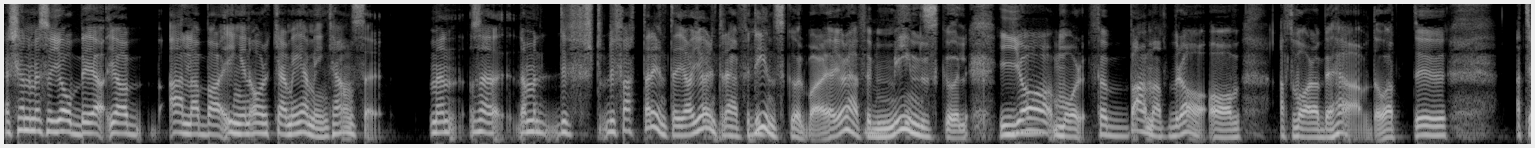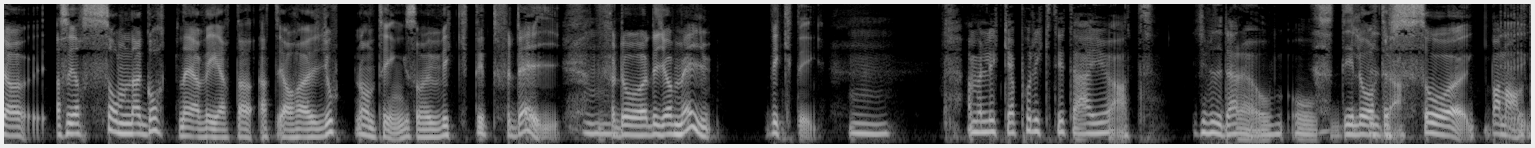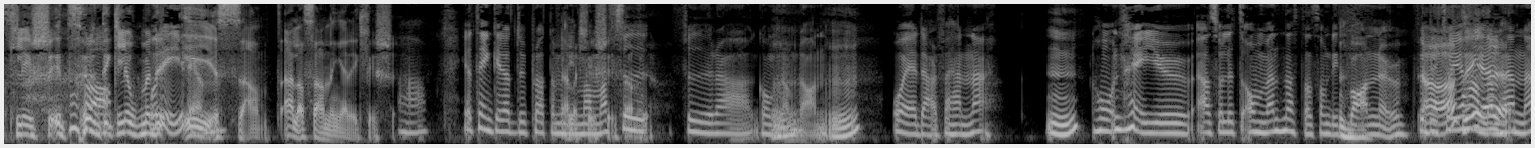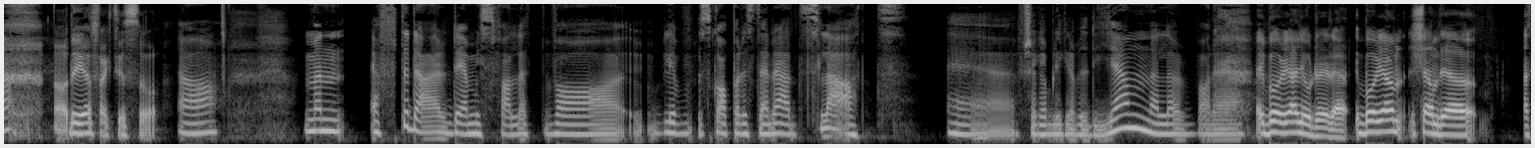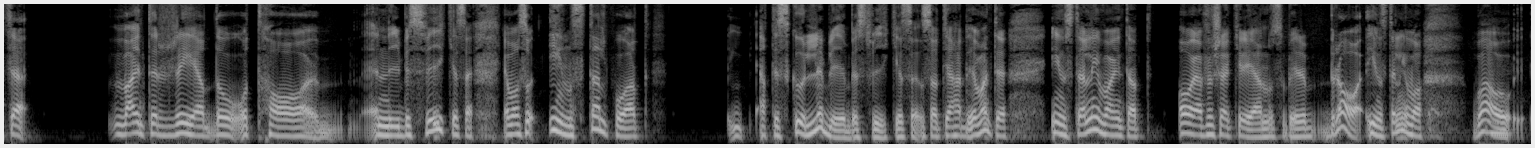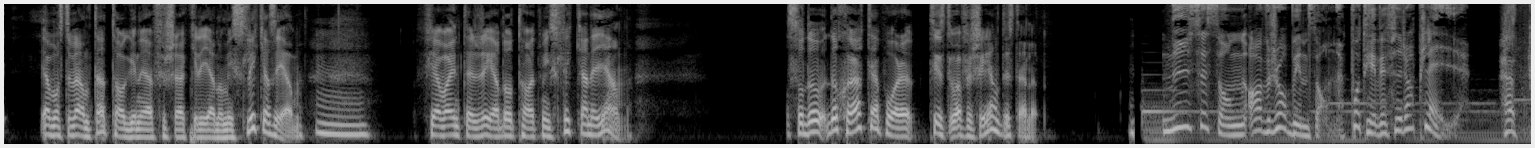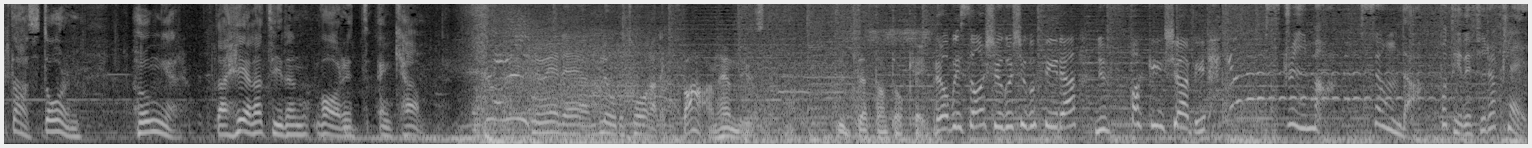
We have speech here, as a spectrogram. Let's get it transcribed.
jag känner mig så jobbig, jag, jag, alla bara, ingen orkar med min cancer. Men, så här, nej, men du, du fattar inte, jag gör inte det här för din skull bara. Jag gör det här för min skull. Jag mår förbannat bra av att vara behövd. Och att du, att jag, alltså jag somnar gott när jag vet att, att jag har gjort någonting som är viktigt för dig. För då, det gör mig viktig. Ja, men lycka på riktigt är ju att ge vidare och, och Det låter bidra. så Banalt. klyschigt, Ja, inte klokt, men och det, det är är ju ju det. sant. Alla sanningar är klyschor. Ja. Jag tänker att du pratar med Alla din mamma är fy, fyra gånger om dagen och är där för henne. Mm. Hon är ju alltså lite omvänt nästan som ditt barn nu. För du Ja, tar ju hand om är det. henne. Ja, det är faktiskt så. Ja. Men efter där, det missfallet, var, blev, skapades det en rädsla att eh, försöka bli gravid igen? Eller var det... I början gjorde det det. I början kände jag att jag var inte redo att ta en ny besvikelse. Jag var så inställd på att, att det skulle bli en besvikelse. Så att jag hade, jag var inte, inställningen var inte att oh, jag försöker igen och så blir det bra. Inställningen var wow, jag måste vänta ett tag innan jag försöker igen och misslyckas igen. För jag var inte redo att ta ett misslyckande igen. Så då, då sköt jag på det tills det var för sent istället. Ny säsong av Robinson på TV4 Play. Hetta, storm, hunger. Det har hela tiden varit en kamp. Nu är det blod och tårar. liksom. Fan händer just nu. Det. är Detta är inte okej. Robinson 2024, nu fucking kör vi! Streama söndag på TV4 Play.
